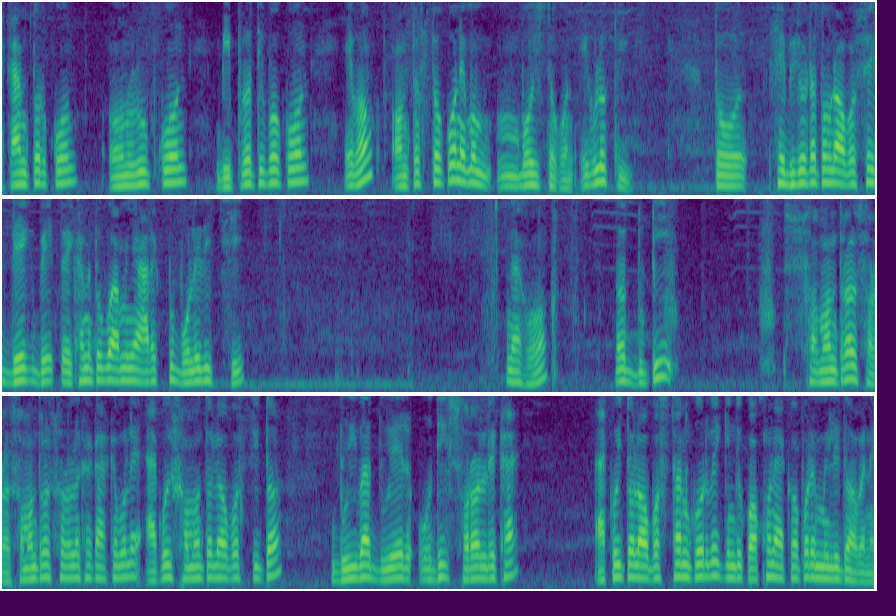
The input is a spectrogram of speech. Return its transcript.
একান্তর কোণ, অনুরূপ কোণ বিপ্রতীপ কোণ এবং অন্তস্থ কোণ এবং বহিস্থ কোণ, এগুলো কী? তো সেই ভিডিওটা তোমরা অবশ্যই দেখবে। তো এখানে তবু আমি আরেকটু বলে দিচ্ছি দেখো দুটি সমান্তরাল সরল। সমান্তরাল সরলরেখা কাকে বলে? একই সমতলে অবস্থিত, দুই বা দুইয়ের অধিক সরলরেখা একই তলে অবস্থান করবে, কিন্তু কখনো একে অপরে মিলিত হবে না।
